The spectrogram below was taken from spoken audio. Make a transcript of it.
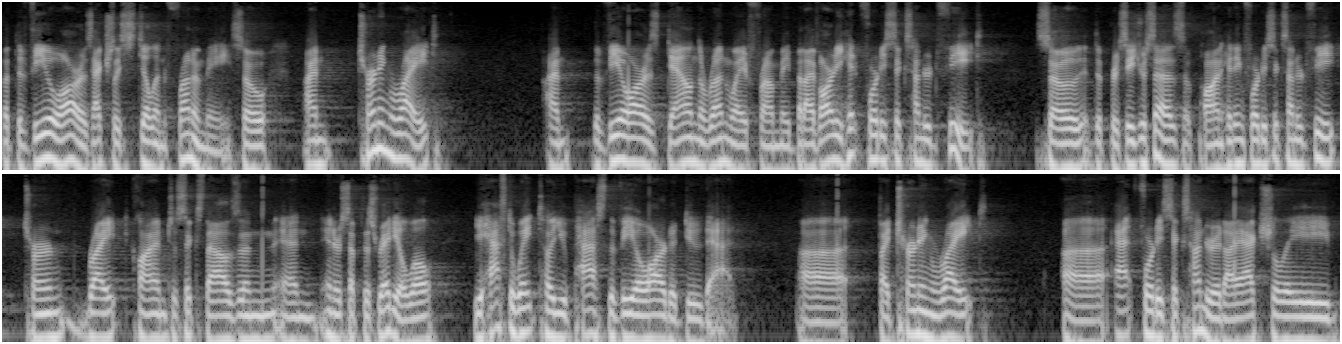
but the VOR is actually still in front of me. So I'm turning right. I'm the VOR is down the runway from me, but I've already hit 4,600 feet. So the procedure says upon hitting 4,600 feet, turn right, climb to 6,000, and intercept this radial. Well, you have to wait till you pass the VOR to do that. Uh, by turning right uh, at 4,600, I actually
